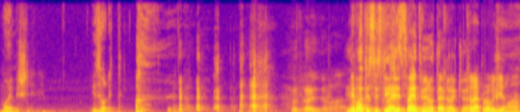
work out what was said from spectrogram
Moje mišljenje. Izvolite. Ne možete se stiđati. 25 minuta je pričao. Kraj prvog dijela, a?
